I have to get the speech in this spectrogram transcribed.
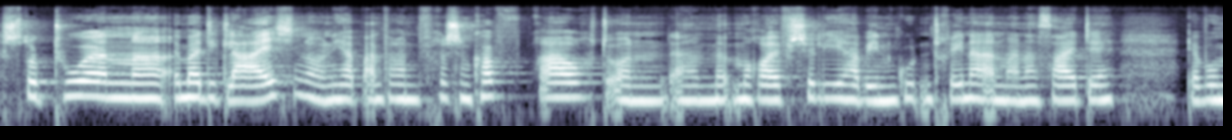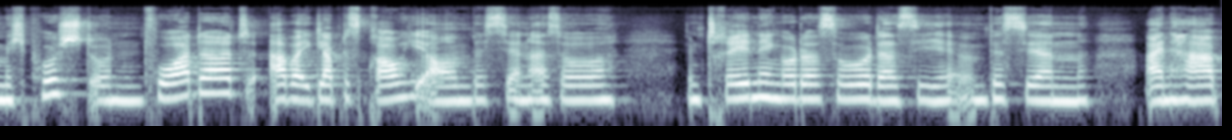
Strukturen immer die gleichen. Und ich habe einfach einen frischen Kopf braucht und ähm, mit dem Rolf Schilly habe ich einen guten Trainer an meiner Seite, der wo mich pusht und fordert, aber ich glaube, das brauche ich auch ein bisschen, also im Training oder so, dass ich ein bisschen einen habe,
